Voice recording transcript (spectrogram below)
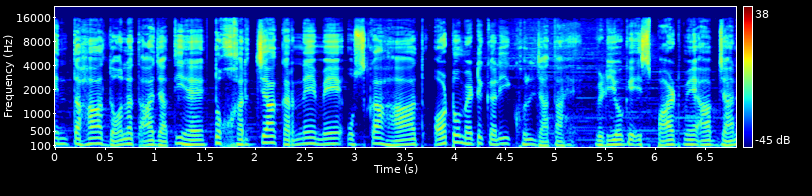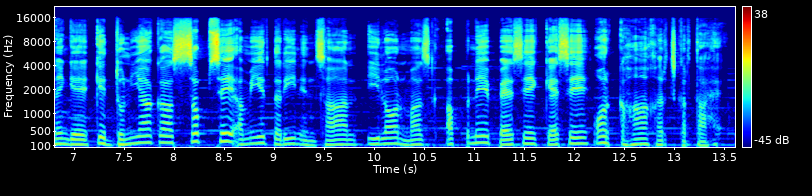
इंतहा दौलत आ जाती है तो खर्चा करने में उसका हाथ ऑटोमेटिकली खुल जाता है। वीडियो के इस पार्ट में आप जानेंगे कि दुनिया का सबसे अमीर तरीन इंसान इलॉन मस्क अपने पैसे कैसे और कहाँ खर्च करता है।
